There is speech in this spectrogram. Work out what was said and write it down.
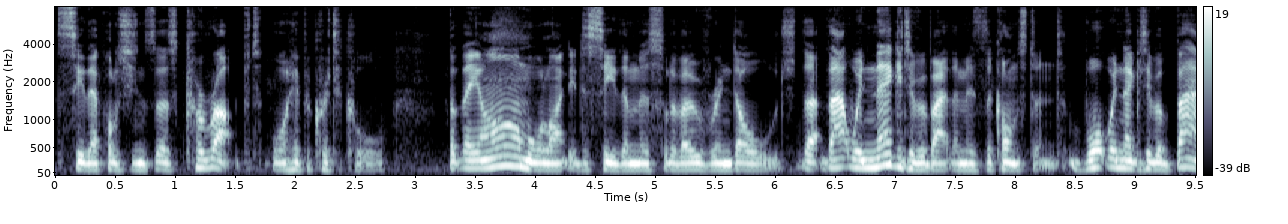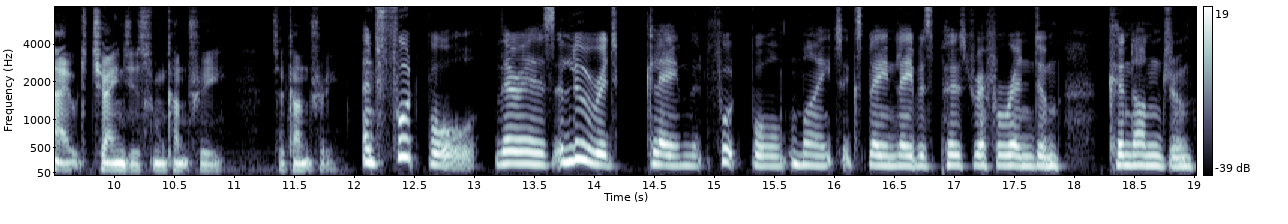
to see their politicians as corrupt or hypocritical, but they are more likely to see them as sort of overindulged. That that we're negative about them is the constant. What we're negative about changes from country to country. And football, there is a lurid claim that football might explain Labour's post-referendum conundrum.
